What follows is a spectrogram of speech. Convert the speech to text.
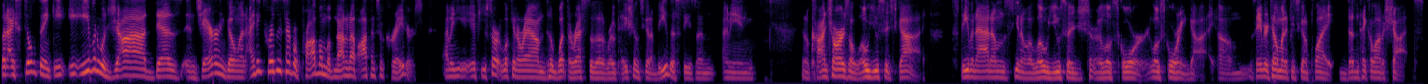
But I still think, e- even with Ja, Dez, and Jaren going, I think Grizzlies have a problem of not enough offensive creators. I mean, if you start looking around to what the rest of the rotation is going to be this season, I mean, you know, Konchar is a low usage guy. Steven Adams, you know, a low usage or a low scorer, low scoring guy. Um, Xavier Tillman, if he's going to play, doesn't take a lot of shots.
